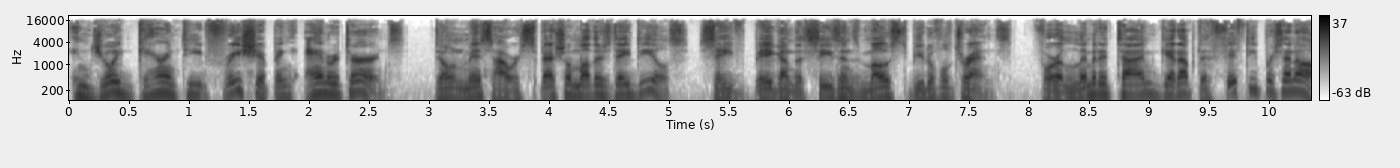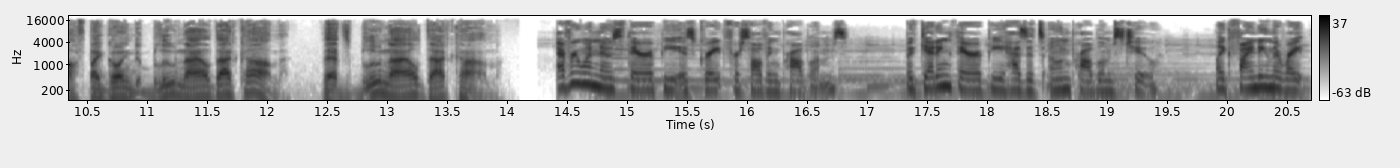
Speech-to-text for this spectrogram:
enjoy guaranteed free shipping and returns. Don't miss our special Mother's Day deals. Save big on the season's most beautiful trends. For a limited time, get up to 50% off by going to BlueNile.com. That's BlueNile.com. Everyone knows therapy is great for solving problems, but getting therapy has its own problems too, like finding the right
